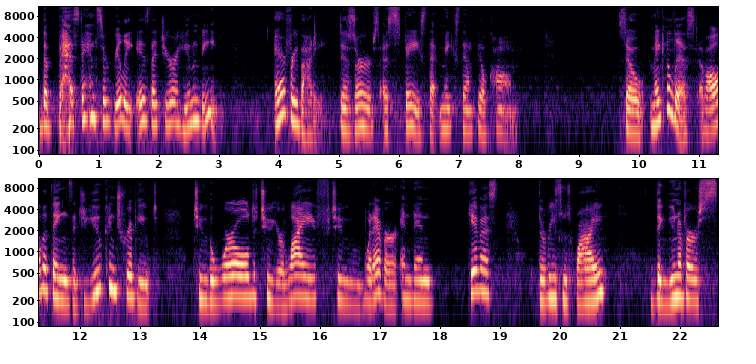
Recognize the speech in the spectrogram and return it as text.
the best answer really is that you're a human being. Everybody deserves a space that makes them feel calm. So make a list of all the things that you contribute to the world, to your life, to whatever, and then give us the reasons why the universe,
